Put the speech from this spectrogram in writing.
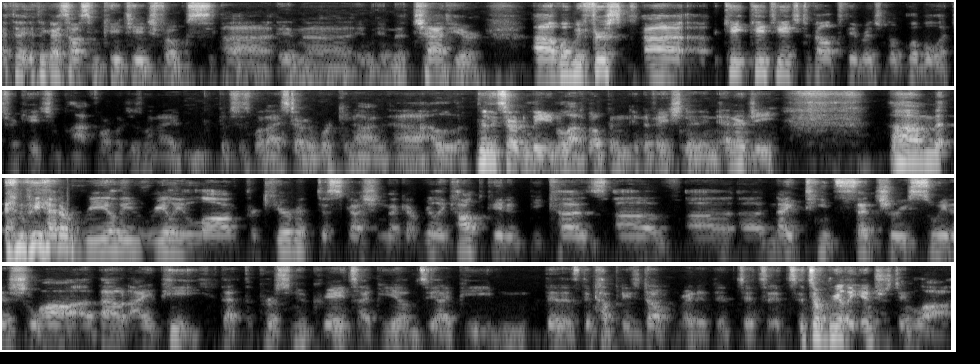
I, th I, think I saw some KTH folks uh, in, uh, in, in the chat here. Uh, when we first uh, KTH developed the original global electrification platform, which is when I which is what I started working on. Uh, I really started leading a lot of open innovation in energy. Um, and we had a really, really long procurement discussion that got really complicated because of uh, a 19th century Swedish law about IP, that the person who creates IP owns the IP, the, the companies don't, right? It, it's, it's, it's a really interesting law.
